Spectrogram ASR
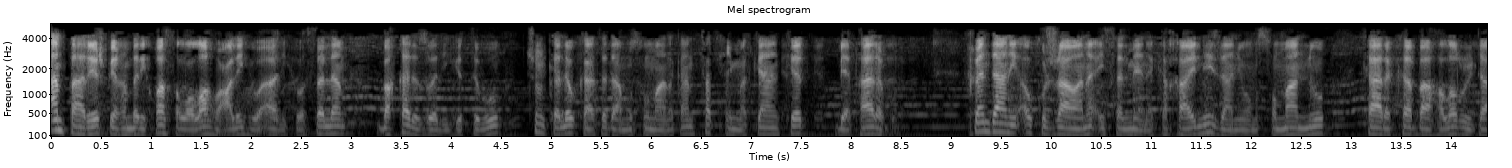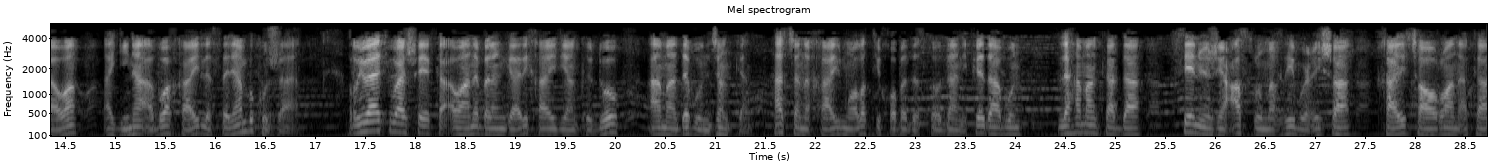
ئەم پارەیەش پێغەمبەری خوا صلی اللە علیه و آله و سلم بە قەرز وەری گرتبوو چونکە لەو کاتەدا موسڵمانەکان فەتحی مەکەیان کرد بێ پارە بوون خوێندانی ئەو کوژراوانە ئەیسەلمێنە کە خای نەیزانیوە مسلمان و کارەکە بە هەڵە ڕوویداوە ئەگینا ئەبووە خای لەسەریان بکوژایە ڕیواەتی واش هەیە کە ئەوانە بەرەنگاری خایدیان کردووە و ئامادەبوون جەنگکەن هەرچەنە خای مۆڵەتی خۆ بەدەستەوەدانی پێدابوون لە هەمان کاتدا سێ نوێژی عەسر و مەغریب و عیشا خایز چاوەڕوان ئەکا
